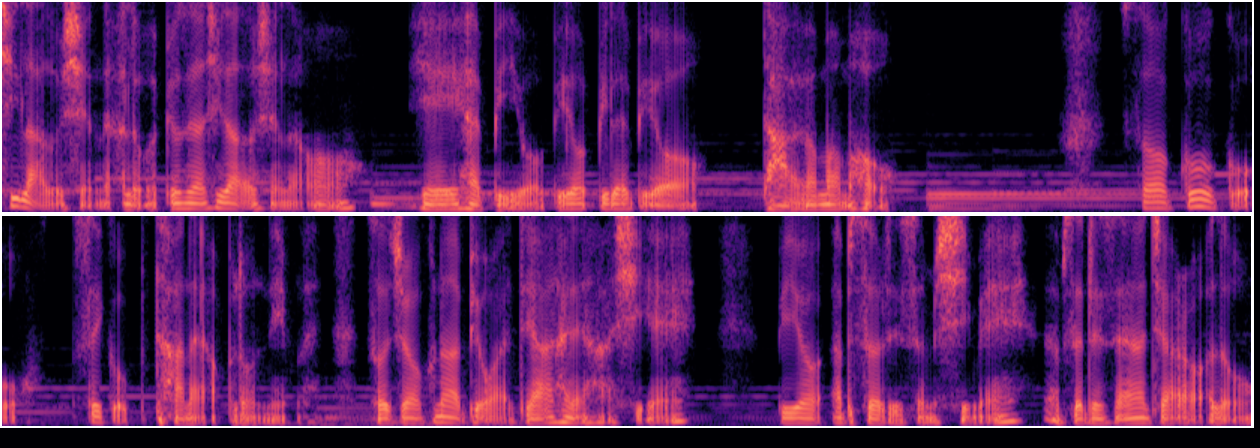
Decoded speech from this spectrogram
ရှိလာလို့ရှင်လည်းအဲ့လိုပဲပျော်စရာရှိလာလို့ရှင်လည်းအော် yay happy ရောပြီးတော့ပြီးလည်းပြီးတော့ ဒါပဲမှမဟုတ်ဆိုတော့ကိုကိုစိတ်ကိုထားနိုင်အောင်ဘယ်လိုနေမလဲဆိုတော့ကျွန်တော်ခုနပြောရတရားထိုင်တဲ့ဟာရှိရယ်ပြီးတော့ absurdism ရှိမယ် absurdism ကကြတော့အလုံး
